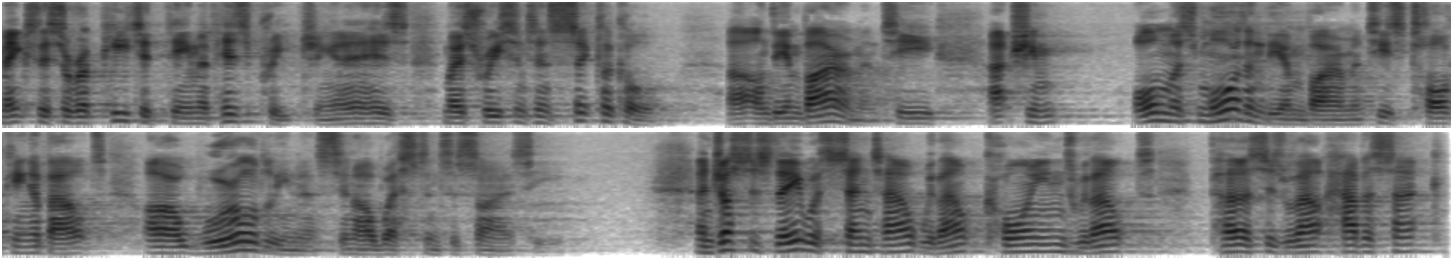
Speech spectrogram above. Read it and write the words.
makes this a repeated theme of his preaching. And in his most recent encyclical uh, on the environment, he actually, almost more than the environment, he's talking about our worldliness in our Western society. And just as they were sent out without coins, without purses, without haversack,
